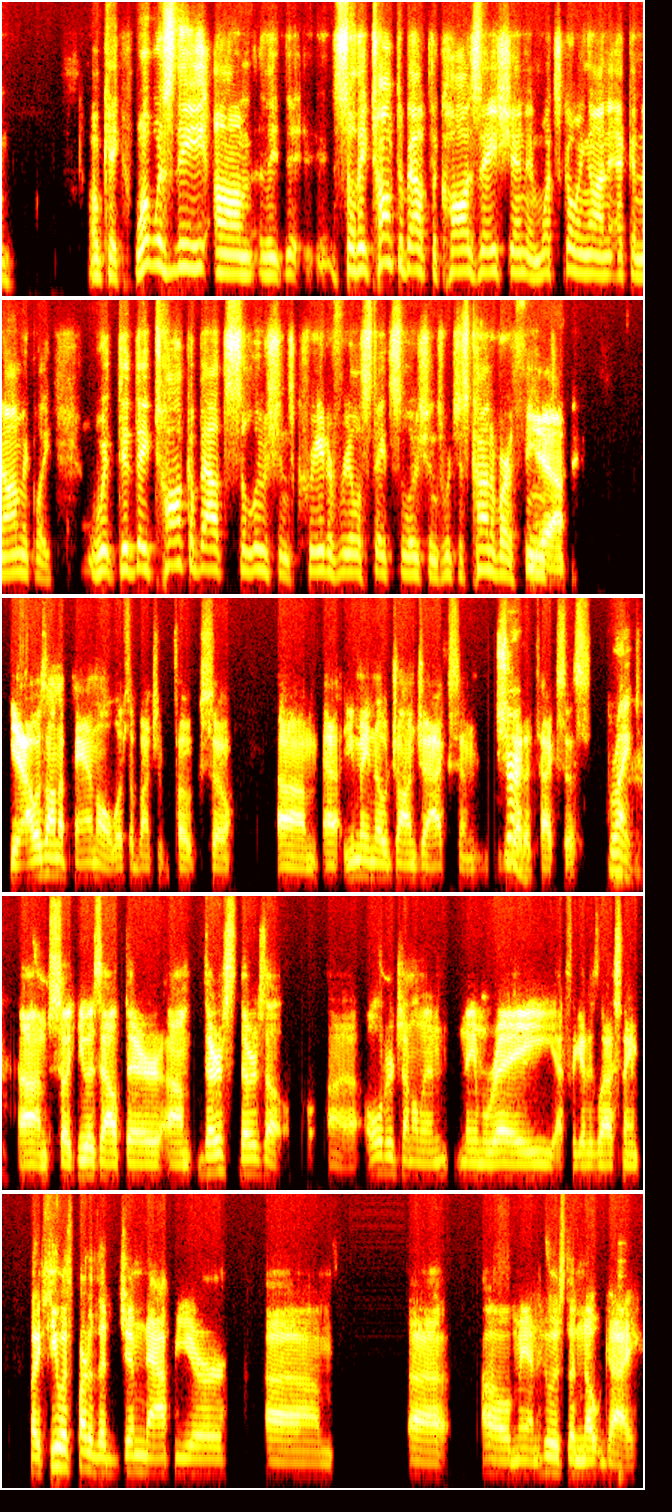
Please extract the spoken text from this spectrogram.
Okay, what was the, um, the, the- so they talked about the causation and what's going on economically. What, did they talk about solutions, creative real estate solutions, which is kind of our theme? Yeah. Yeah, I was on a panel with a bunch of folks. So um, uh, you may know John Jackson. Sure. Out of Texas. Right, Um, so he was out there. Um, there's there's a uh, older gentleman named Ray. I forget his last name, but he was part of the Jim Napier. Um, uh, oh man, who is the note guy?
